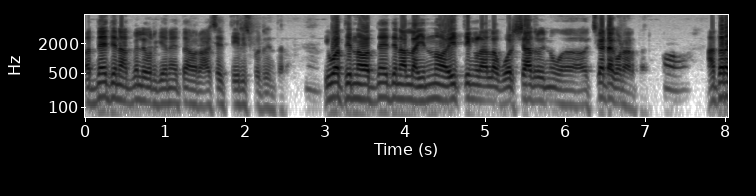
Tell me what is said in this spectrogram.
ಹದಿನೈದು ದಿನ ಆದ್ಮೇಲೆ ಅವ್ರಿಗೆ ಏನೈತೆ ಅವ್ರ ಆಸೆ ತೀರಿಸ್ಬಿಡ್ರಿ ಅಂತಾರೆ. ಇವತ್ತಿನ್ನು ಹದಿನೈದು ದಿನ ಅಲ್ಲ ಇನ್ನು ಐದು ತಿಂಗಳಲ್ಲ ವರ್ಷ ಆದ್ರೂ ಇನ್ನು ಅಚ್ಚುಕಟ್ಟಾಗಿ ಓಡಾಡ್ತಾರೆ. ಆತರ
